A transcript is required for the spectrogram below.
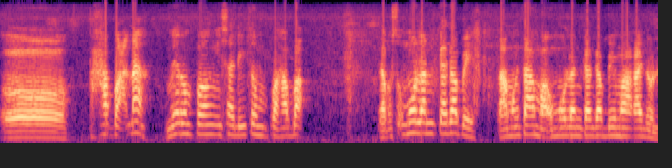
Oh, pahaba na. Meron pang isa dito pahaba. Tapos umulan kagabi. Tamang-tama, umulan kagabi mga kadol.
